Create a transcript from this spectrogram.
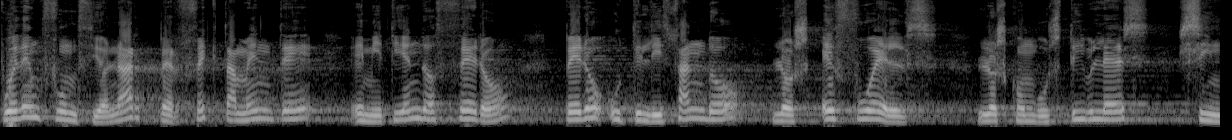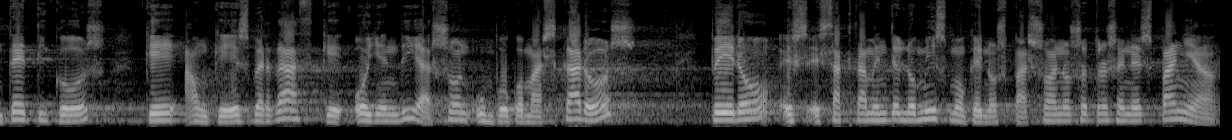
pueden funcionar perfectamente emitiendo cero pero utilizando los e-fuels, los combustibles sintéticos, que aunque es verdad que hoy en día son un poco más caros, pero es exactamente lo mismo que nos pasó a nosotros en España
